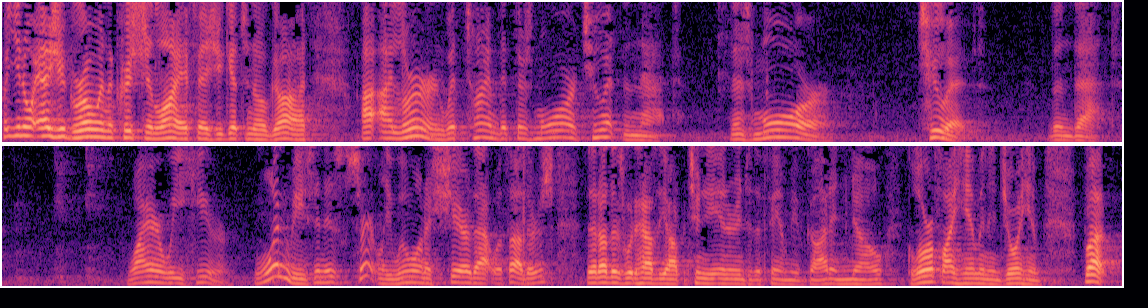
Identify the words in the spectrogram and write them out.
But you know, as you grow in the Christian life, as you get to know God, I, I learn with time that there's more to it than that. There's more to it than that. Why are we here? One reason is certainly we want to share that with others, that others would have the opportunity to enter into the family of God and know, glorify Him, and enjoy Him. But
